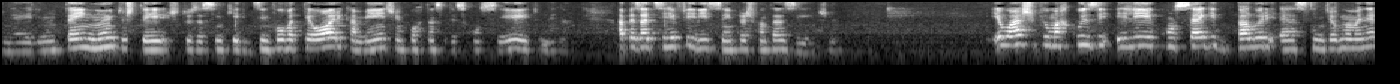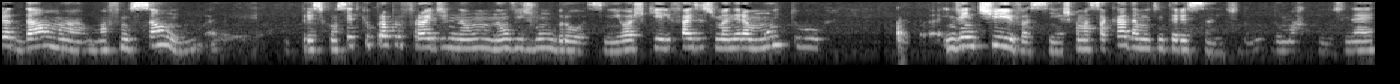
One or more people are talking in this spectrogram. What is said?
né? Ele não tem muitos textos assim que ele desenvolva teoricamente a importância desse conceito, né? apesar de se referir sempre às fantasias, né? Eu acho que o Marcuse ele consegue valor, é, assim, de alguma maneira dar uma, uma função é, para esse conceito que o próprio Freud não, não vislumbrou. Assim. Eu acho que ele faz isso de maneira muito inventiva, assim. Acho que é uma sacada muito interessante do, do Marcuse, né?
